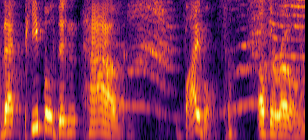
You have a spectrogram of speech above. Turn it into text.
that people didn't have Bibles of their own,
